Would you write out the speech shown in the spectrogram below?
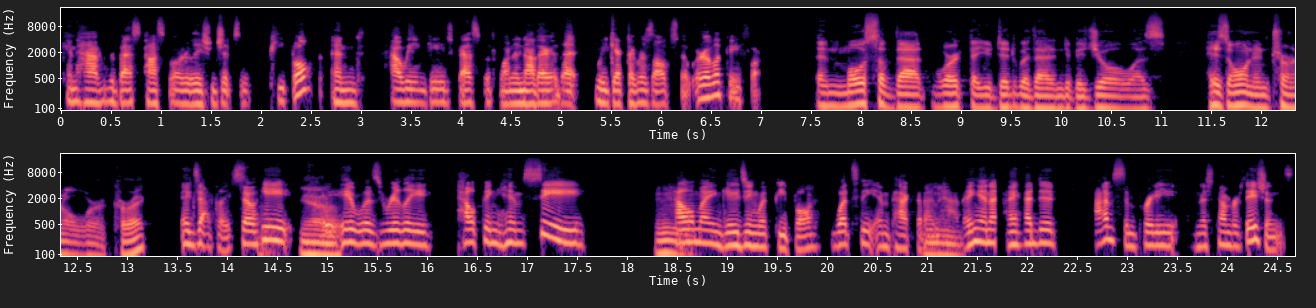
can have the best possible relationships with people and how we engage best with one another that we get the results that we're looking for. And most of that work that you did with that individual was his own internal work, correct? Exactly. So he, yeah. it was really helping him see mm. how am I engaging with people? What's the impact that I'm mm. having? And I had to have some pretty honest conversations.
